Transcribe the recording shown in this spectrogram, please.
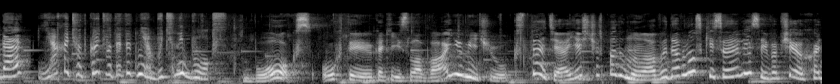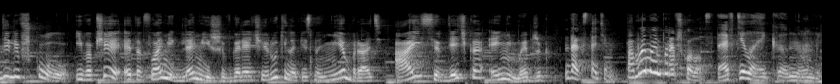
да. Я хочу открыть вот этот необычный бокс. Бокс? Ух ты, какие слова, Юмичу. Кстати, а я сейчас подумала, а вы давно с Кисой Алисой вообще ходили в школу? И вообще, этот слаймик для Миши. В горячие руки написано не брать. Ай, сердечко, Энни Мэджик. Да, кстати, по-моему, им пора в школу. Ставьте лайк, ну,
